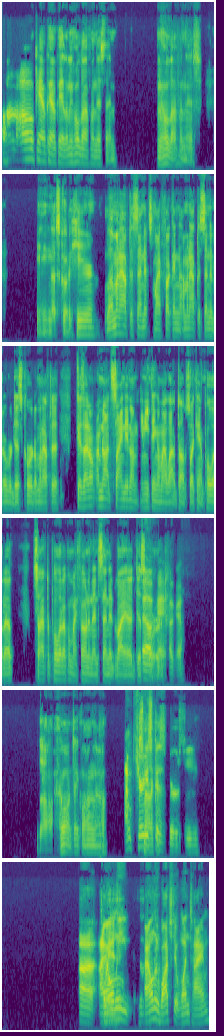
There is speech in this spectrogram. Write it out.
Oh, okay, okay, okay. Let me hold off on this then. Let me hold off on this. And let's go to here. I'm gonna have to send it to my fucking. I'm gonna have to send it over Discord. I'm gonna have to because I don't. I'm not signed in on anything on my laptop, so I can't pull it up. So I have to pull it up on my phone and then send it via Discord. Okay, okay. Yeah, it won't take long though. I'm curious because uh, I Wait, only I only watched it one time,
